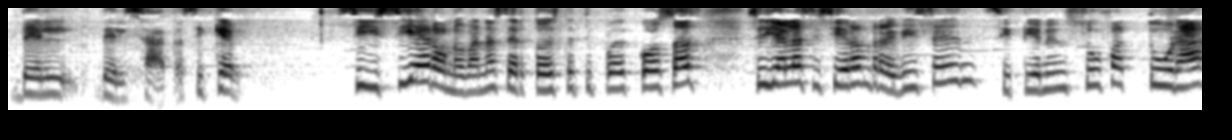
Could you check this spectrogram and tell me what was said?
del, del SAT. Así que si hicieron o van a hacer todo este tipo de cosas. Si ya las hicieron, revisen si tienen su factura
